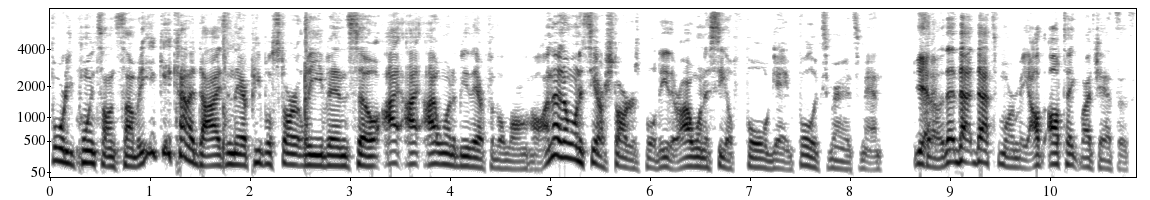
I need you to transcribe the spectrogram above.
40 points on somebody. It, it kind of dies in there. People start leaving. So I I, I want to be there for the long haul, and I don't want to see our starters pulled either. I want to see a full game, full experience, man. Yeah, So that, that that's more me. I'll I'll take my chances.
